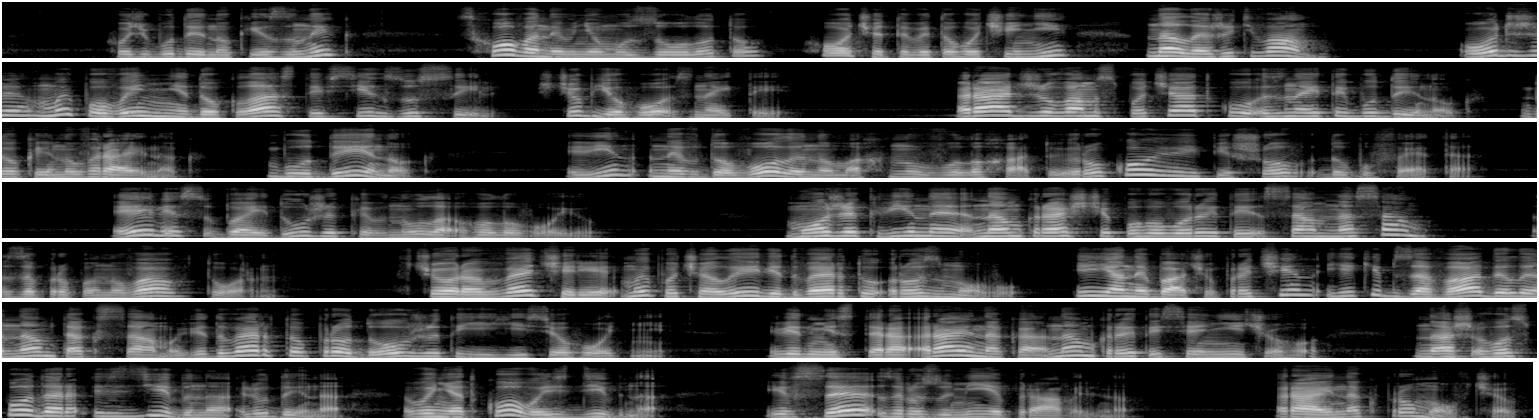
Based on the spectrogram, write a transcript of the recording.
Хоч будинок і зник, сховане в ньому золото, хочете ви того чи ні, належить вам. Отже, ми повинні докласти всіх зусиль, щоб його знайти. Раджу вам спочатку знайти будинок, докинув райнак. Будинок. Він невдоволено махнув волохатою рукою і пішов до буфета. Еліс байдуже кивнула головою. Може, Квіне, нам краще поговорити сам на сам? запропонував Торн. Вчора ввечері ми почали відверту розмову, і я не бачу причин, які б завадили нам так само відверто продовжити її сьогодні. Від містера Райнака нам критися нічого. Наш господар здібна людина, винятково здібна, і все зрозуміє правильно. Райнак промовчав.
